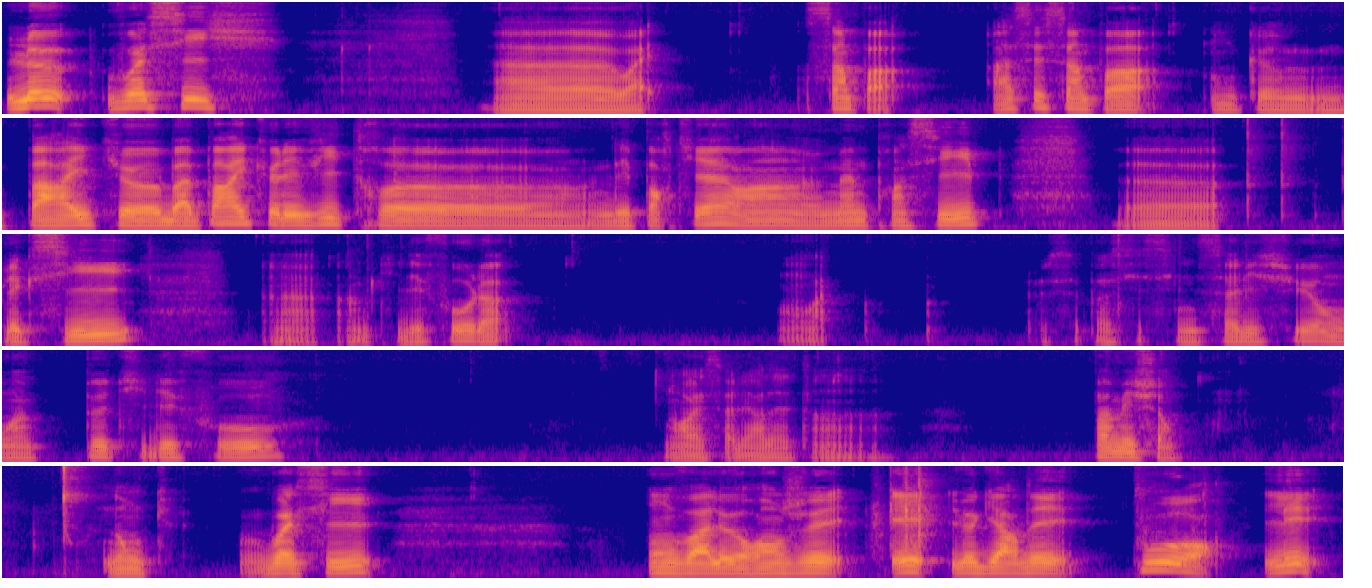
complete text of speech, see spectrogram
le voici. Euh, ouais, sympa. Assez sympa. Donc, euh, pareil, que, bah, pareil que les vitres euh, des portières, hein, même principe. plexi. un petit défaut là. Ouais sais pas si c'est une salissure ou un petit défaut. Ouais, ça a l'air d'être un... pas méchant. Donc voici, on va le ranger et le garder pour les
